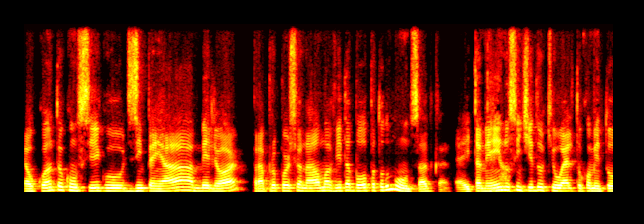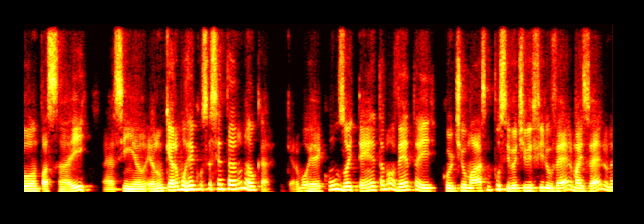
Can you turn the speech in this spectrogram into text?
É o quanto eu consigo desempenhar melhor para proporcionar uma vida boa para todo mundo, sabe, cara? É, e também Legal. no sentido que o Wellington comentou ano passando aí, é, assim, eu, eu não quero morrer com 60 anos, não, cara. Eu quero morrer com uns 80, 90 aí. Curtir o máximo possível. Eu tive filho velho, mais velho, né?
